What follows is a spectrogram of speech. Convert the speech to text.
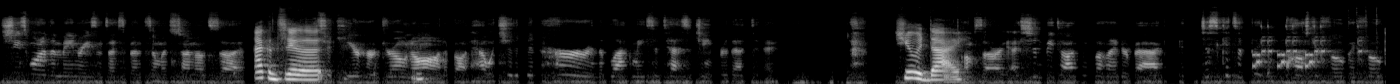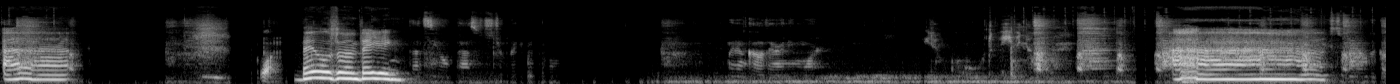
She's one of the main reasons I spend so much time outside. I can see that. should hear her drone on about how it should have been her in the Black Mesa test chamber that day. She would die. I'm sorry, I shouldn't be talking behind her back. It just gets a bit claustrophobic. Focus. Uh. What? Barrels are invading. That's the old passage to. We don't go there anymore. I Ah. used to be able to go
